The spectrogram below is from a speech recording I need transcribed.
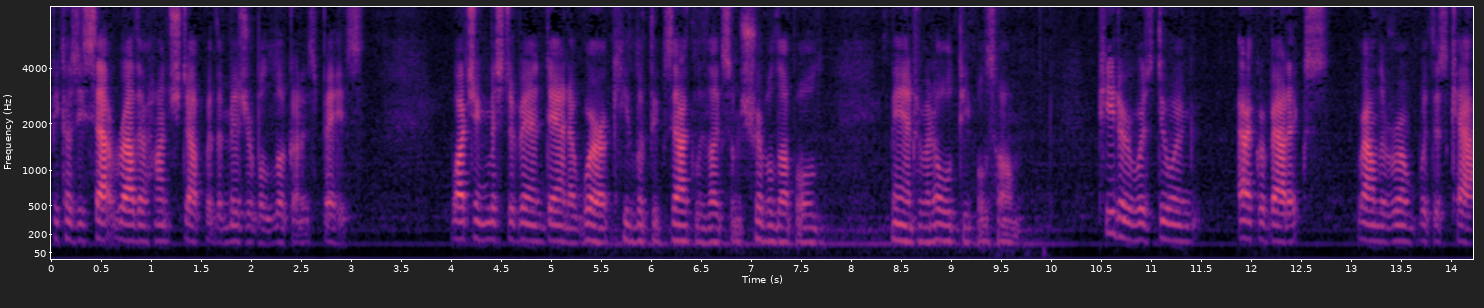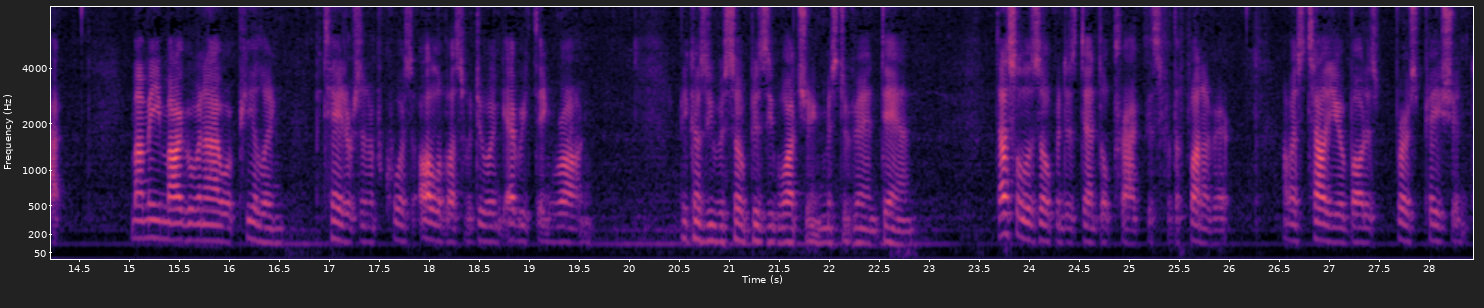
because he sat rather hunched up with a miserable look on his face. Watching Mr. Van Daan at work, he looked exactly like some shriveled up old man from an old people's home. Peter was doing acrobatics round the room with his cat. Mummy, Margot, and I were peeling potatoes, and of course all of us were doing everything wrong because he was so busy watching Mr. Van Daan. Dussel has opened his dental practice for the fun of it. I must tell you about his first patient.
